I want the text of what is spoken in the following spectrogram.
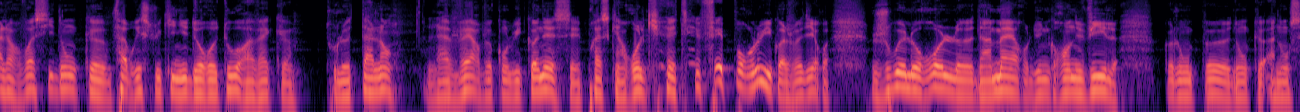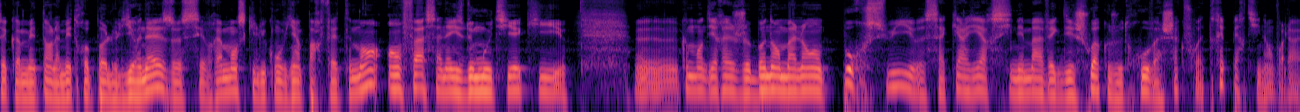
Alors voici donc euh, Fabrice Lucchini de retour avec euh, tout le talent, la verve qu'on lui connaît. C'est presque un rôle qui a été fait pour lui, quoi. Je veux dire, jouer le rôle d'un maire d'une grande ville que l'on peut donc annoncer comme étant la métropole lyonnaise, c'est vraiment ce qui lui convient parfaitement. En face, Anaïs de Moutier qui, euh, comment dirais-je, bon an mal an, poursuit euh, sa carrière cinéma avec des choix que je trouve à chaque fois très pertinents. Voilà,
